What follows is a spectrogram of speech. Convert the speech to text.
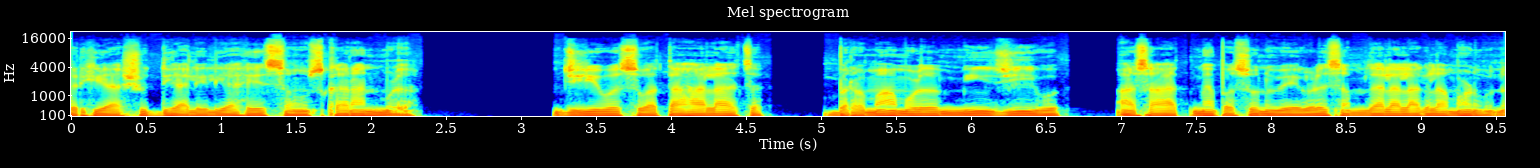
तर ही अशुद्धी आलेली आहे संस्कारांमुळं. जीव स्वतःलाच भ्रमामुळं मी जीव असा आत्म्यापासून वेगळं समजायला लागला म्हणून.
